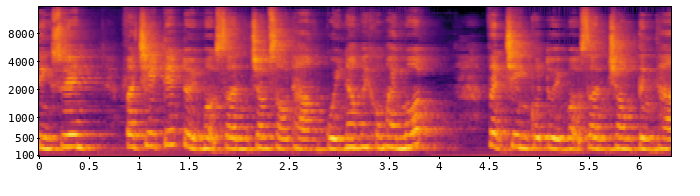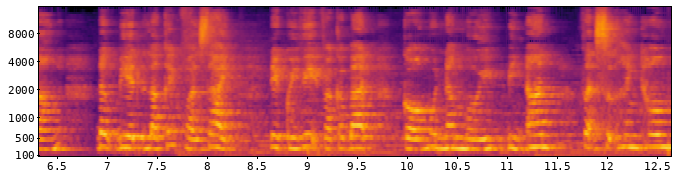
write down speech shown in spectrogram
tình duyên và chi tiết tuổi Mậu Dần trong 6 tháng cuối năm 2021. Vận trình của tuổi Mậu Dần trong từng tháng, đặc biệt là cách hóa giải để quý vị và các bạn có một năm mới bình an, vạn sự hanh thông,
